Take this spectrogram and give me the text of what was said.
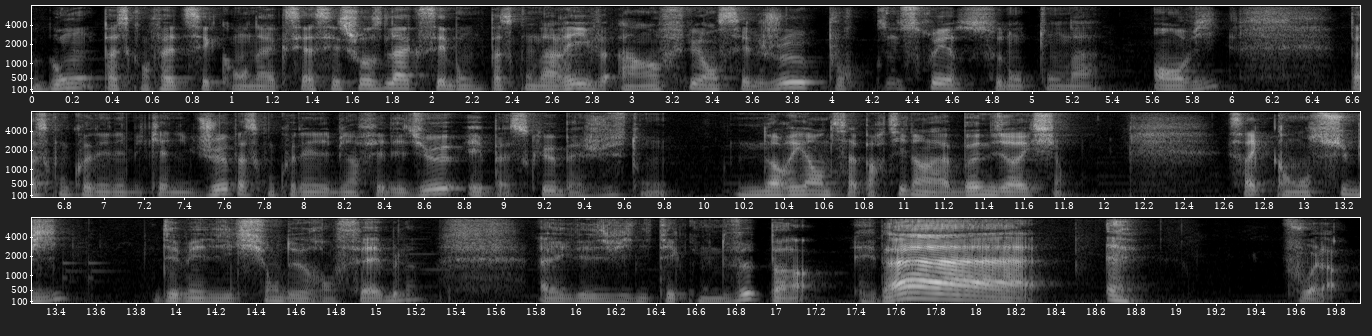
bon parce qu'en fait c'est quand on a accès à ces choses là que c'est bon parce qu'on arrive à influencer le jeu pour construire ce dont on a envie parce qu'on connaît les mécaniques de jeu parce qu'on connaît les bienfaits des dieux et parce que bah, juste on oriente sa partie dans la bonne direction c'est vrai que quand on subit des bénédictions de rang faible avec des divinités qu'on ne veut pas et bah eh, voilà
